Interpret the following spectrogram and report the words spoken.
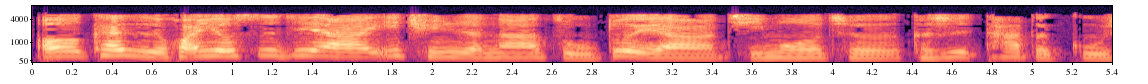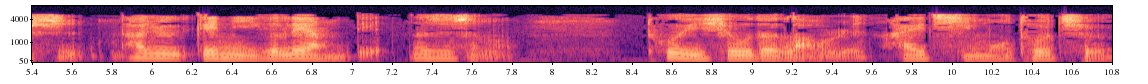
哦开始环游世界啊，一群人啊组队啊骑摩托车。可是他的故事，他就给你一个亮点，那是什么？退休的老人还骑摩托车，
